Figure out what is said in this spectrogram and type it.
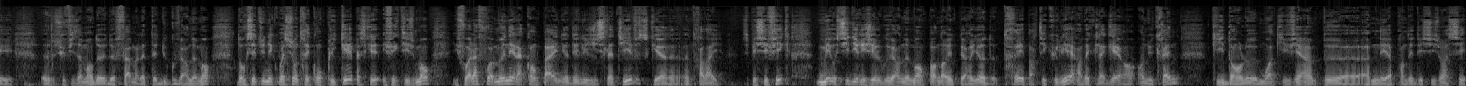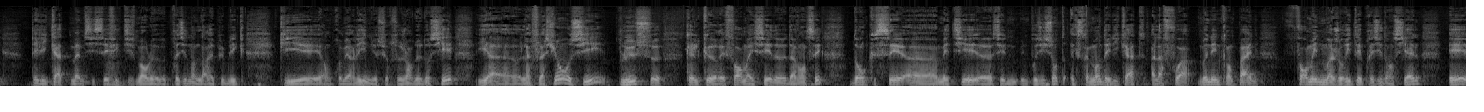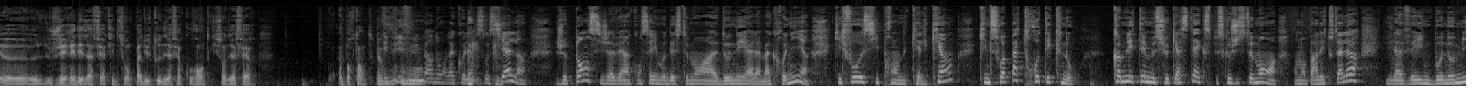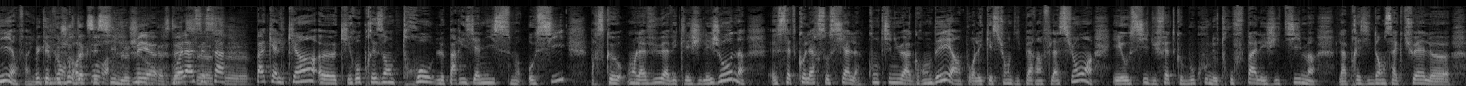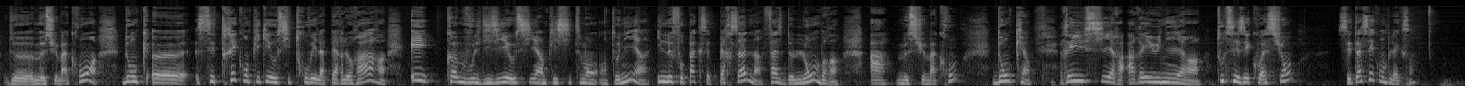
suffisamment de, femmes à la tête du gouvernement. Donc c'est une équation très compliquée, parce qu'effectivement, il faut à la fois mener la campagne des législatives, ce qui est un travail spécifique, mais aussi diriger le gouvernement pendant une période très particulière avec la guerre en, Ukraine, qui dans le mois qui vient peut euh, amener à prendre des décisions assez délicates, même si c'est effectivement le président de la République qui est en première ligne sur ce genre de dossier. Il y a euh, l'inflation aussi, plus euh, quelques réformes à essayer d'avancer. Donc c'est un métier, c'est une, position extrêmement délicate, à la fois mener une campagne former une majorité présidentielle et euh, gérer des affaires qui ne sont pas du tout des affaires courantes, qui sont des affaires importantes. Et puis, vu pardon, la colère sociale, je pense, si j'avais un conseil modestement à donner à la Macronie, qu'il faut aussi prendre quelqu'un qui ne soit pas trop techno comme l'était M. Castex, puisque justement, on en parlait tout à l'heure, il avait une bonhomie, enfin, mais quelque chose d'accessible chez mais, Jean Castex. Voilà, c'est ça. Pas quelqu'un euh, qui représente trop le parisianisme aussi, parce qu'on l'a vu avec les Gilets jaunes, euh, cette colère sociale continue à grandir hein, pour les questions d'hyperinflation et aussi du fait que beaucoup ne trouvent pas légitime la présidence actuelle euh, de M. Macron. Donc, c'est très compliqué aussi de trouver la perle rare et comme vous le disiez aussi implicitement, Anthony, il ne faut pas que cette personne fasse de l'ombre à M. Macron. Donc, réussir à réunir toutes ces équations, c'est assez complexe. Hein.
